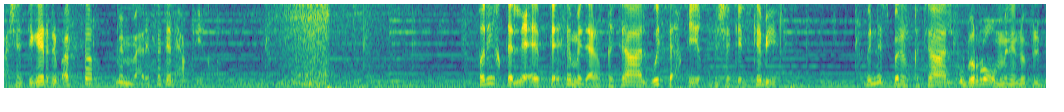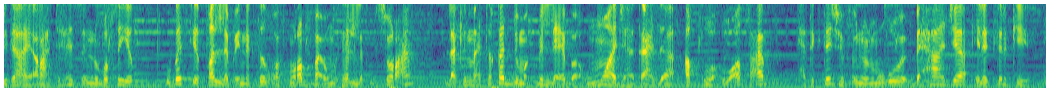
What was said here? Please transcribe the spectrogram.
عشان تقرب أكثر من معرفة الحقيقة. طريقة اللعب تعتمد على القتال والتحقيق بشكل كبير. بالنسبة للقتال وبالرغم من إنه في البداية راح تحس إنه بسيط وبس يتطلب إنك تضغط مربع ومثلث بسرعة لكن مع تقدمك باللعبة ومواجهة أعداء أقوى وأصعب حتكتشف إنه الموضوع بحاجة إلى التركيز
